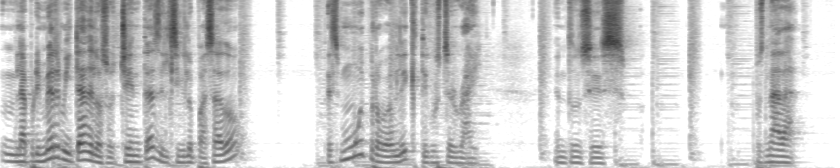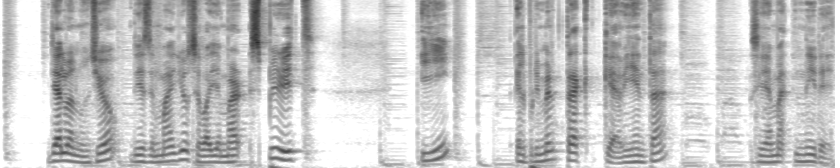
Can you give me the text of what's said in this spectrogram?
la primera mitad de los 80 del siglo pasado, es muy probable que te guste Rai. Entonces, pues nada, ya lo anunció, 10 de mayo se va a llamar Spirit y el primer track que avienta se llama Needed.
